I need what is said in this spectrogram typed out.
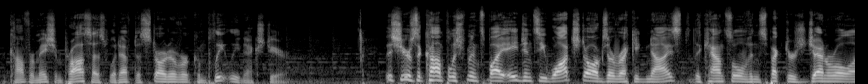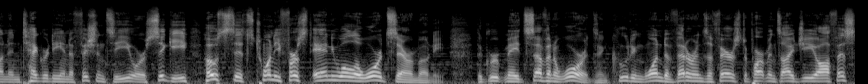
The confirmation process would have to start over completely next year. This year's accomplishments by agency watchdogs are recognized. The Council of Inspectors General on Integrity and Efficiency, or CIGIE, hosts its 21st annual award ceremony. The group made seven awards, including one to Veterans Affairs Department's IG office.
